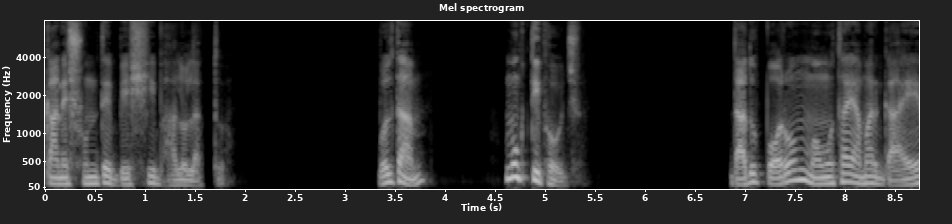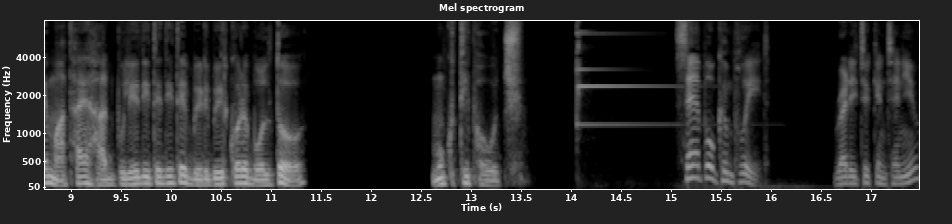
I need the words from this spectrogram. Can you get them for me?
কানে শুনতে বেশি ভালো লাগত বলতাম মুক্তিফৌজ দাদু পরম মমতায় আমার গায়ে মাথায় হাত বুলিয়ে দিতে দিতে বিড়বিড় করে বলতো মুক্তিফৌজ Sample complete. Ready to continue?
